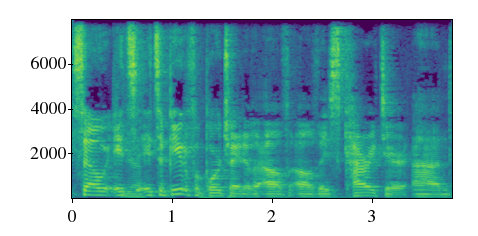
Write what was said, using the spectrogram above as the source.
so it's yeah. it's a beautiful portrait of, of of this character and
